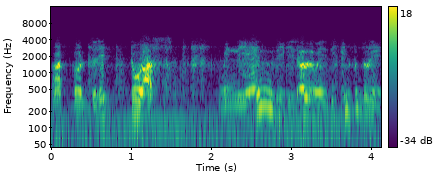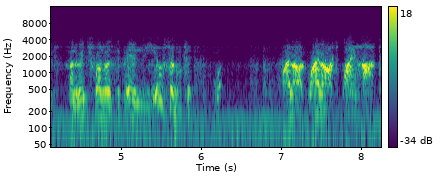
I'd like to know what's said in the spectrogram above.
What good does it do us? In the end, it is always the infantry on which one must depend. The infantry? Why not? Why not? Why not?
